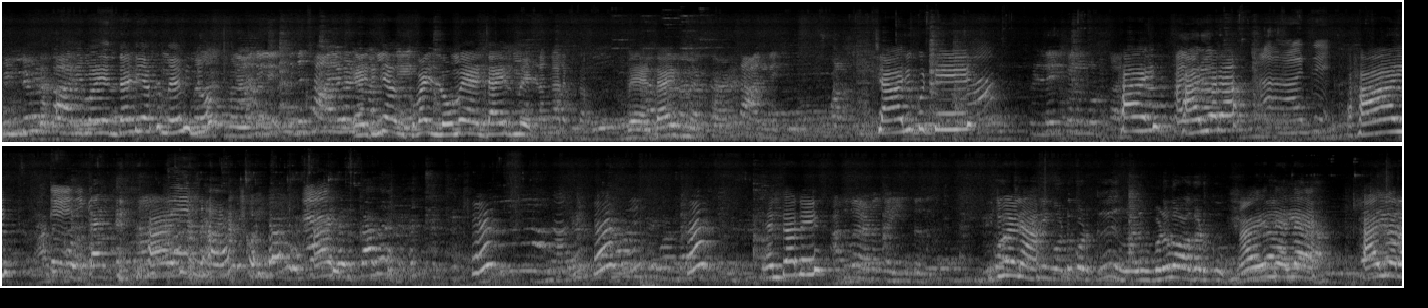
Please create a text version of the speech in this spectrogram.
മിന്നു ഇവിടെ കാര്യമായി എന്താ അടിയാക്കുന്നേ മിന്നു? എടി ഞങ്ങക്ക് വെള്ളവും വേണ്ടായിരുന്നു. വേണ്ടായിരുന്നു. ചാരുക്കുട്ടി. ഹായ് ഹായ് പറ. ഹായ്. ഹായ്. ഹായ്? എന്താണ്? ഇത് വേണോ? ഇങ്ങോട്ട് കൊടുക്ക് നിങ്ങൾ ഇവിടെ വ്ളോഗ് എടുക്കും അല്ലേ ഹായ് പറ.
